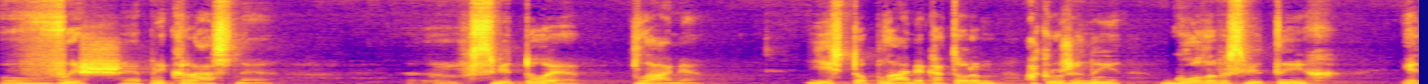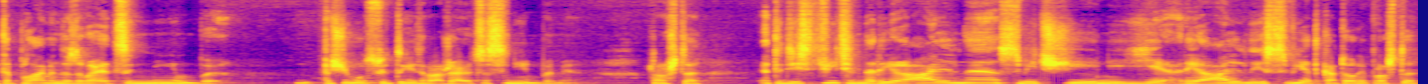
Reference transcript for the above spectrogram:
высшее, прекрасное, святое пламя. Есть то пламя, которым окружены головы святых. И это пламя называется нимбы. Почему святые изображаются с нимбами? Потому что это действительно реальное свечение, реальный свет, который просто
